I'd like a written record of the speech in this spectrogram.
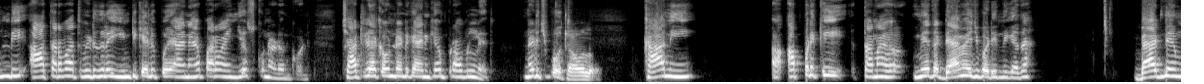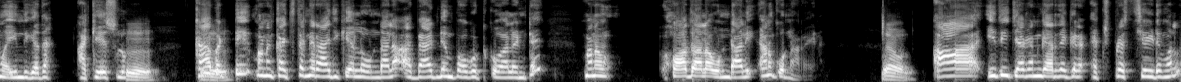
ఉండి ఆ తర్వాత విడుదలై ఇంటికి వెళ్ళిపోయి ఆయన వ్యాపారం ఆయన చేసుకున్నాడు అనుకోండి. చార్టెడ్ అకౌంటెంట్కి ఆయనకి ఏం ప్రాబ్లం లేదు. నడిచిపోతుంది అవును. కానీ అప్పటికి తన మీద డ్యామేజ్ పడింది కదా. బ్యాడ్ నేమ్ అయింది కదా ఆ కేసులో. కాబట్టి మనం ఖచ్చితంగా రాజకీయాల్లో ఉండాలి. ఆ బ్యాడ్ నేమ్ పోగొట్టుకోవాలంటే మనం హోదాలో ఉండాలి అనుకున్నారు ఆయన. ఆ ఇది జగన్ గారి దగ్గర ఎక్స్ప్రెస్ చేయడం వల్ల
